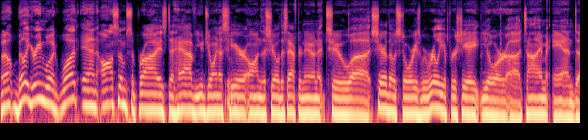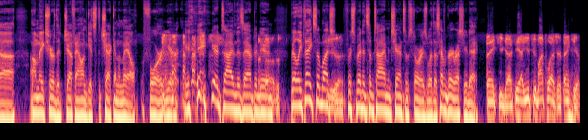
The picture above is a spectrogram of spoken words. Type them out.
Well, Billy Greenwood, what an awesome surprise to have you join us here on the show this afternoon to uh, share those stories. We really appreciate your uh, time, and uh, I'll make sure that Jeff Allen gets the check in the mail for your your time this afternoon. Billy, thanks so much yeah. for spending some time and sharing some stories with us. Have a great rest of your day. Thank you, guys. Yeah, you too. My pleasure. Thank you.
